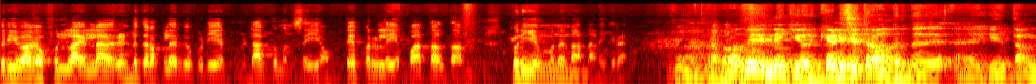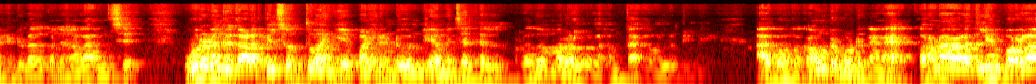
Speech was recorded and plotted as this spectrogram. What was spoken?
விரிவாக ஃபுல்லா எல்லா ரெண்டு தரப்புல இருக்கக்கூடிய டாக்குமெண்ட்ஸையும் பேப்பர்களையும் பார்த்தால் தான் புரியும்னு நான் நினைக்கிறேன். அப்புறம் வந்து இன்னைக்கு ஒரு கேலி சித்திரம் வந்திருந்தது. தமிழ் ஹிண்டுல அது கொஞ்சம் நல்லா இருந்துச்சு. ஊரடங்கு காலத்தில் சொத்து வாங்கிய பனிரெண்டு ஒன்றிய அமைச்சர்கள் பிரதமர் அலுவலகம் தகவல் அப்படின்னு. அதுக்கு அவங்க கவுண்டர் போட்டிருக்காங்க. கொரோனா காலத்திலயும் பொருளா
